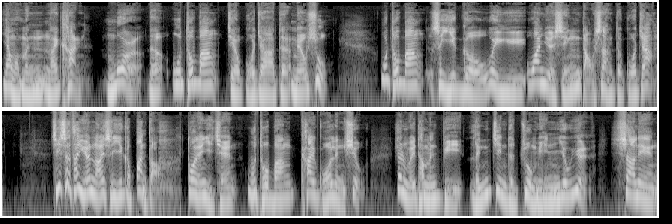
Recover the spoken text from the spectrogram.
让我们来看摩尔的乌托邦这个国家的描述。乌托邦是一个位于弯月形岛上的国家。其实它原来是一个半岛。多年以前，乌托邦开国领袖认为他们比邻近的住民优越，下令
